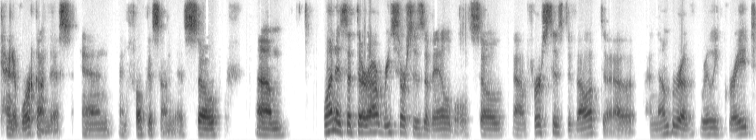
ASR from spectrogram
kind of work on this and, and focus on this? So um, one is that there are resources available. So uh, FIRST has developed a, a, number of really great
